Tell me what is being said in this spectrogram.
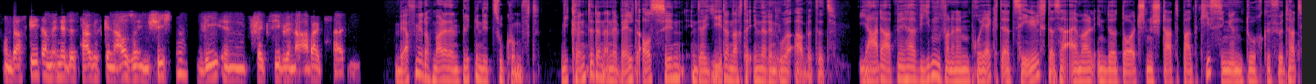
Und das geht am Ende des Tages genauso in Schichten wie in flexiblen Arbeitszeiten. Werfen wir doch mal einen Blick in die Zukunft. Wie könnte denn eine Welt aussehen, in der jeder nach der inneren Uhr arbeitet? Ja, da hat mir Herr Wieden von einem Projekt erzählt, das er einmal in der deutschen Stadt Bad Kissingen durchgeführt hat.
